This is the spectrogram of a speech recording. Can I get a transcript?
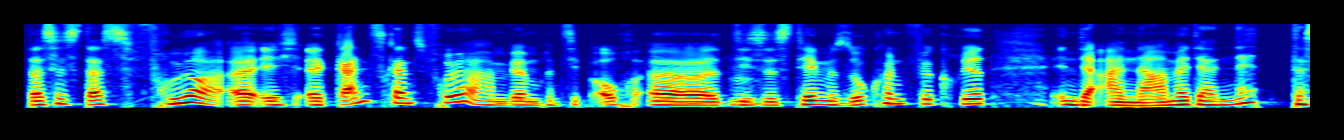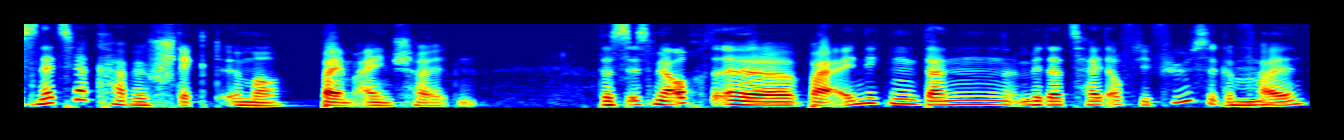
Das ist das früher, äh, ich, äh, ganz, ganz früher haben wir im Prinzip auch äh, die Hm. Systeme so konfiguriert, in der Annahme, der Net das Netzwerkkabel steckt immer beim Einschalten. Das ist mir auch äh, bei einigen dann mit der Zeit auf die Füße Mhm. gefallen,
